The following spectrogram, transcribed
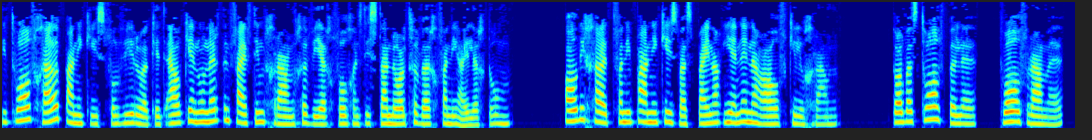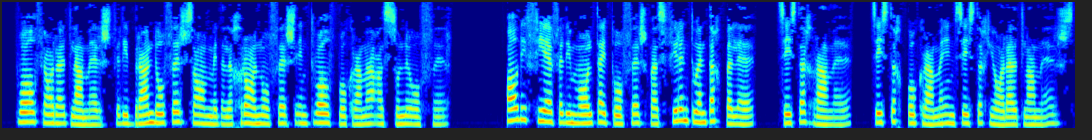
Die twaalf gouden paniekies vol wierook het elkeen 115 gram geweeg volgens die standaardgewicht van die heiligdom. Al die goud van die paniekies was bijna 1,5 kilogram. Daar was 12 bulle, 12 ramme, 12 jaar uit lammers vir die brandoffers saam met hulle graanoffers en 12 bokramme as sondeoffer. Al die vee vir die maaltijdoffers was 24 bulle, 60 ramme, 60 bokramme en 60 jaar uit lammers.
